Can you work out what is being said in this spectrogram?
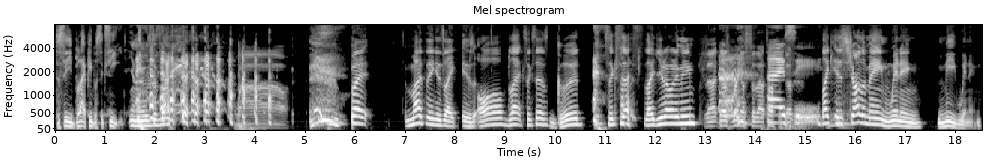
to see black people succeed." You know, it was just like. wow. but my thing is like, is all black success good success? like, you know what I mean? That does bring us to that topic. I doesn't it? see. Like, is hmm. Charlemagne winning me winning?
